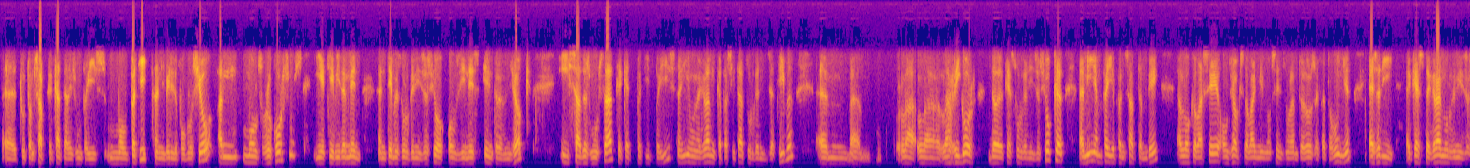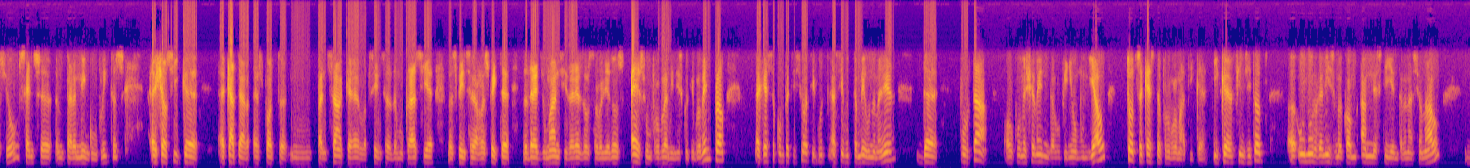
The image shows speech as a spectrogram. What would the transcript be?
Eh, tothom sap que Qatar és un país molt petit a nivell de població, amb molts recursos, i aquí, evidentment, en temes d'organització els diners entren en joc, i s'ha demostrat que aquest petit país tenia una gran capacitat organitzativa, eh, la, la, la rigor d'aquesta organització, que a mi em feia pensar també el que va ser els Jocs de l'any 1992 a Catalunya, és a dir, aquesta gran organització sense emparament conflictes. Això sí que a Qatar es pot mm, pensar que l'absència de democràcia, l'absència de respecte de drets humans i de drets dels treballadors és un problema indiscutiblement, però aquesta competició ha, tingut, ha sigut també una manera de portar el coneixement de l'opinió mundial tots aquesta problemàtica i que fins i tot eh, un organisme com Amnesty International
